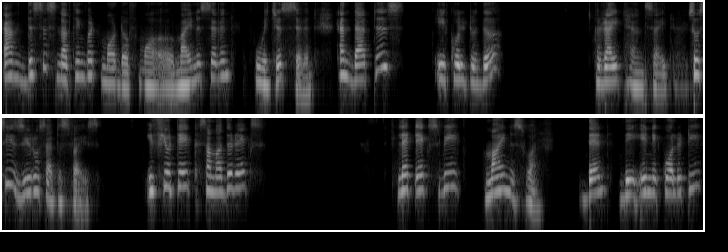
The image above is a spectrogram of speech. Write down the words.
And this is nothing but mod of minus 7, which is 7. And that is equal to the right hand side. So see 0 satisfies. If you take some other x, let x be minus 1. Then the inequality,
